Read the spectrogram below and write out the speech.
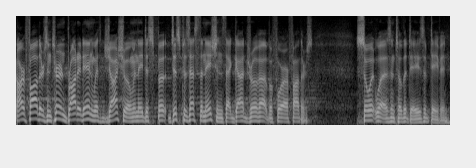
Our fathers, in turn, brought it in with Joshua when they dispo- dispossessed the nations that God drove out before our fathers. So it was until the days of David,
